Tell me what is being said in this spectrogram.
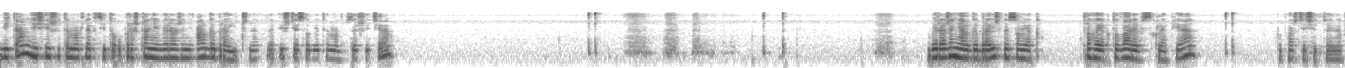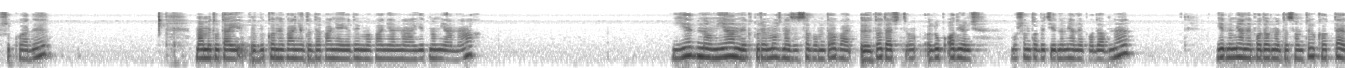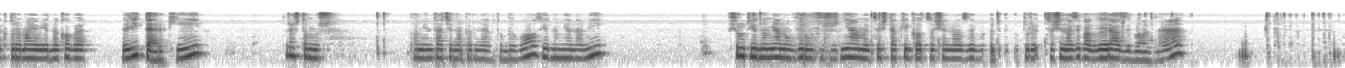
Witam. Dzisiejszy temat lekcji to upraszczanie wyrażeń algebraicznych. Zapiszcie sobie temat w zeszycie. Wyrażenia algebraiczne są jak, trochę jak towary w sklepie. Popatrzcie się tutaj na przykłady. Mamy tutaj wykonywanie dodawania i odejmowania na jednomianach. Jednomiany, które można ze sobą y, dodać lub odjąć, muszą to być jednomiany podobne. Jednomiany podobne to są tylko te, które mają jednakowe literki. Zresztą już pamiętacie na pewno, jak to było z jednomianami. Wśród jednomianów wyróżniamy coś takiego, co się nazywa, co się nazywa wyrazy wolne.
